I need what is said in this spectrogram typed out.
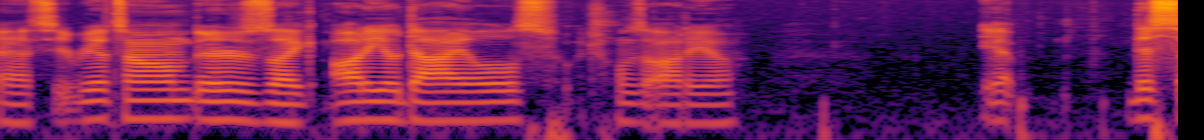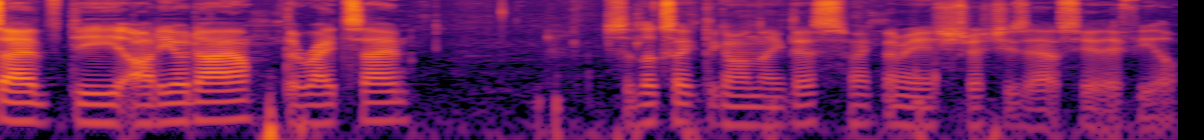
Uh, see, Realtone, there's like audio dials. Which one's audio? Yep, this side's the audio dial, the right side. So it looks like they're going like this. Like, let me stretch these out, see how they feel.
